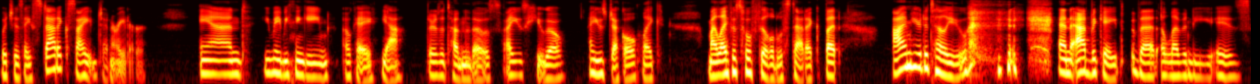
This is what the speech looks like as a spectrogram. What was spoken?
which is a static site generator. And you may be thinking, okay, yeah, there's a ton of those. I use Hugo, I use Jekyll. Like my life is fulfilled with static, but I'm here to tell you and advocate that Eleventy is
